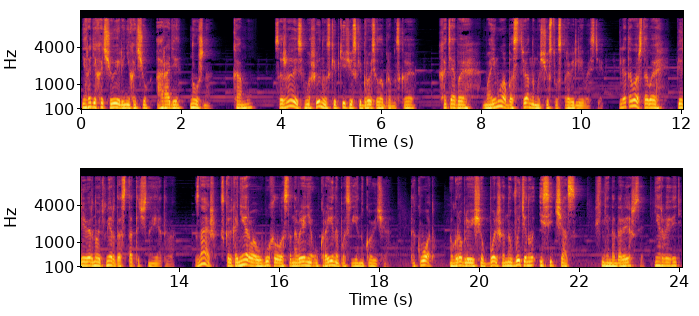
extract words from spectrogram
не ради хочу или не хочу, а ради нужно. Кому? Сажаясь в машину, скептически бросила Брамская. Хотя бы моему обостренному чувству справедливости. Для того, чтобы перевернуть мир, достаточно и этого. Знаешь, сколько нервов убухало восстановление Украины после Януковича? Так вот, угроблю еще больше, но вытяну и сейчас. Не надорешься. Нервы ведь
